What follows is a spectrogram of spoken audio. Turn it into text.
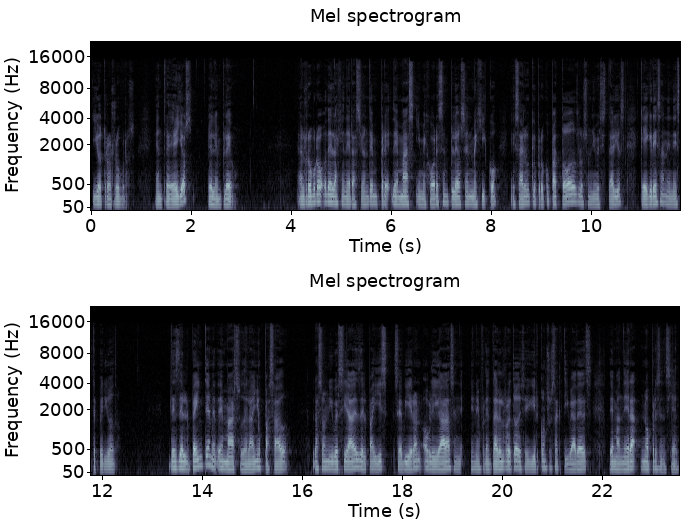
y otros rubros, entre ellos el empleo. El rubro de la generación de, más y mejores empleos en México es algo que preocupa a todos los universitarios que egresan en este periodo. Desde el 20 de marzo del año pasado, las universidades del país se vieron obligadas en, en enfrentar el reto de seguir con sus actividades de manera no presencial.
